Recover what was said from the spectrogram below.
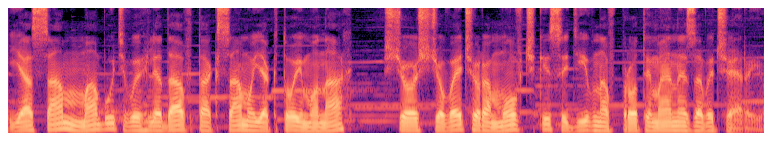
я сам, мабуть, виглядав так само, як той монах, що щовечора мовчки сидів навпроти мене за вечерею.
